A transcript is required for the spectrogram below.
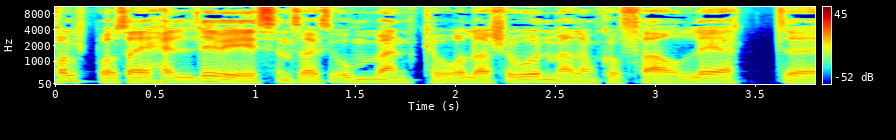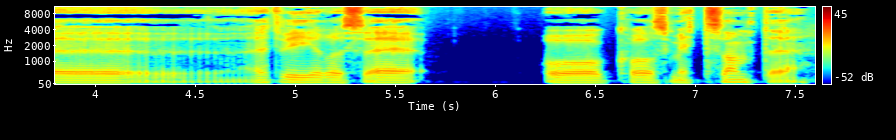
holdt på å si heldigvis en slags omvendt korrelasjon mellom hvor farlig et, eh, et virus er, og hvor smittsomt det er.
